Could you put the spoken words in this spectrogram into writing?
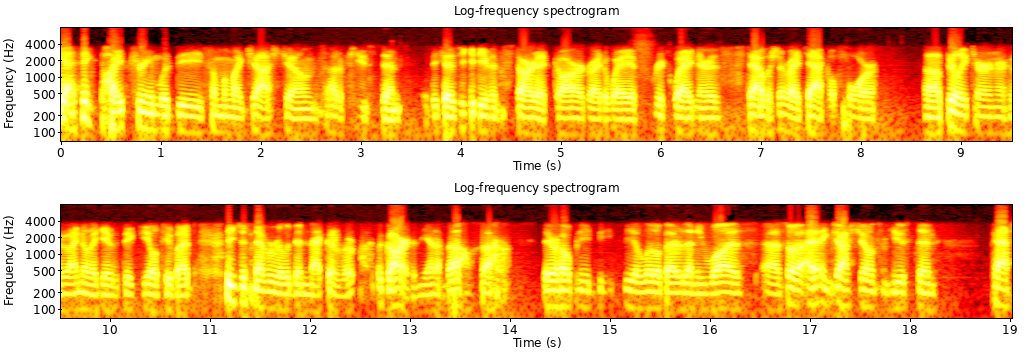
Yeah, I think pipe dream would be someone like Josh Jones out of Houston because he could even start at guard right away if Rick Wagner is established at right tackle for uh, Billy Turner, who I know they gave a big deal to, but he's just never really been that good of a, a guard in the NFL. So they were hoping he'd be, be a little better than he was. Uh, so I think Josh Jones from Houston, pass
